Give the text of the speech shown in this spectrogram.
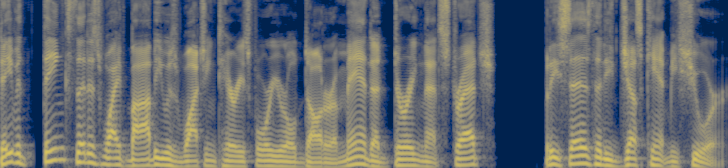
David thinks that his wife Bobby was watching Terry's 4-year-old daughter Amanda during that stretch, but he says that he just can't be sure.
